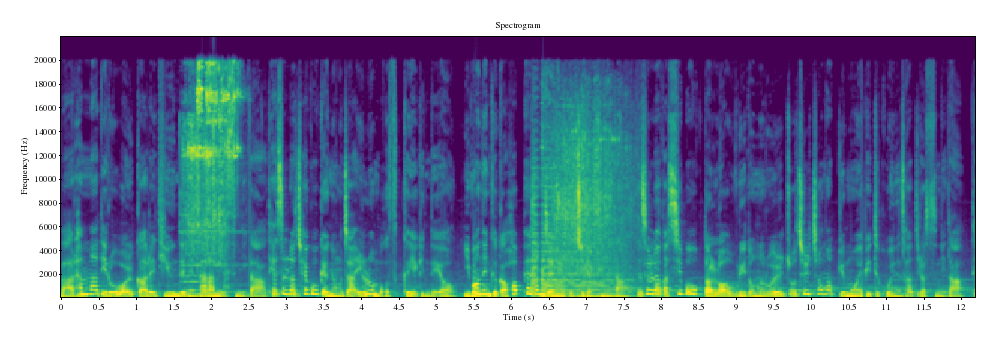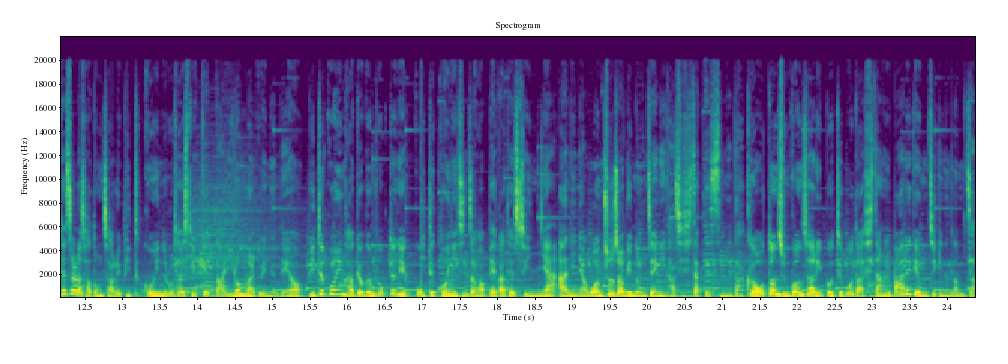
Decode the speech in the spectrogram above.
말 한마디로 월가를 뒤흔드는 사람이 있습니다. 테슬라 최고 경영자 일론 머스크 얘긴데요. 이번엔 그가 화폐 전쟁을 부추겼습니다. 테슬라가 15억 달러, 우리 돈으로 1조 7천억 규모의 비트코인을 사들였습니다. 테슬라 자동차를 비트코인으로 살 수 있겠다 이런 말도 했는데요. 비트코인 가격은 폭등했고 비트코인이 진짜 화폐가 될 수 있냐 아니냐 원초적인 논쟁이 다시 시작됐습니다. 그 어떤 증권사 리포트보다 시장을 빠르게 움직이는 남자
